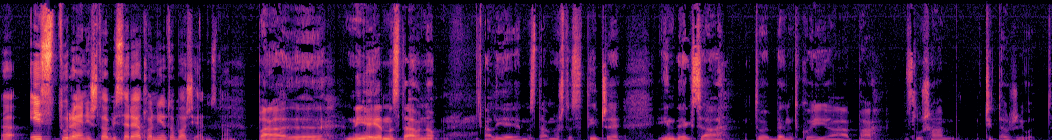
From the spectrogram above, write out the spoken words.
e, istureni, što bi se reklo, nije to baš jednostavno. Pa, e, nije jednostavno, ali je jednostavno. Što se tiče indeksa, to je band koji ja, pa, slušam čitav život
